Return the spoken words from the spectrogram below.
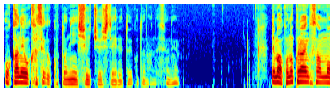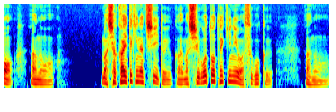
お金を稼ぐことに集中しているということなんですよね。でまあこのクライアントさんもあの、まあ、社会的な地位というか、まあ、仕事的にはすごくあの、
